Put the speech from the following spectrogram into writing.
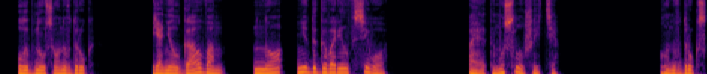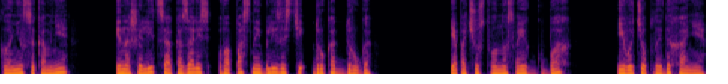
— улыбнулся он вдруг. «Я не лгал вам, но не договорил всего. Поэтому слушайте». Он вдруг склонился ко мне, и наши лица оказались в опасной близости друг от друга. Я почувствовал на своих губах его теплое дыхание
